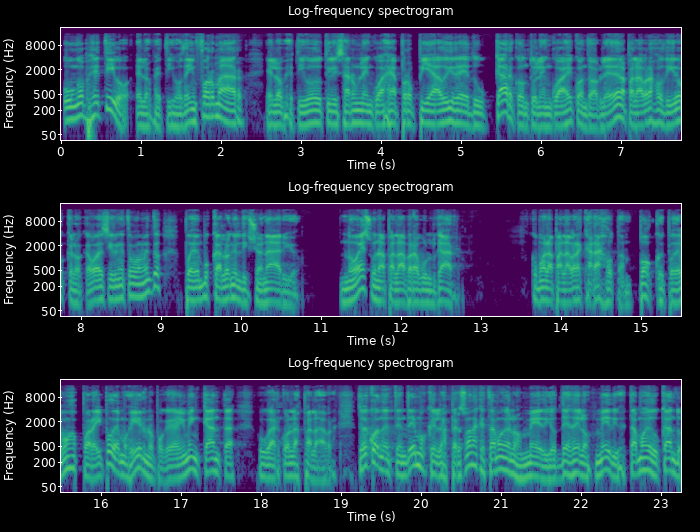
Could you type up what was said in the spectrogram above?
un objetivo, el objetivo de informar, el objetivo de utilizar un lenguaje apropiado y de educar con tu lenguaje. Cuando hablé de la palabra jodido, que lo acabo de decir en este momento, pueden buscarlo en el diccionario. No es una palabra vulgar como la palabra carajo tampoco. Y podemos, por ahí podemos irnos, porque a mí me encanta jugar con las palabras. Entonces, cuando entendemos que las personas que estamos en los medios, desde los medios, estamos educando,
